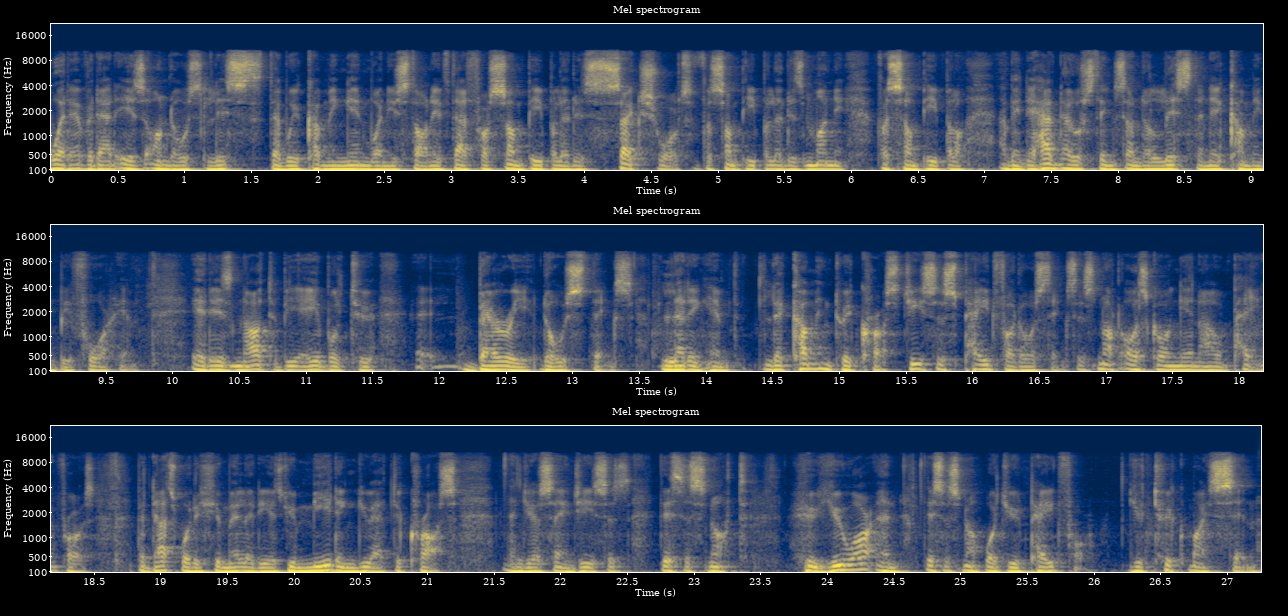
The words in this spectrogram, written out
whatever that is on those lists that we're coming in when you start. If that for some people it is sexual, so for some people it is money, for some people, I mean, they have those things on the list and they're coming before Him. It is not to be able to uh, bury those things, letting Him, coming to a cross. Jesus paid for those things. It's not us going in and paying for us, but that's what the humility is. You're meeting you at the cross and you're saying, Jesus, this is not who you are and this is not what you paid for. You took my sin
